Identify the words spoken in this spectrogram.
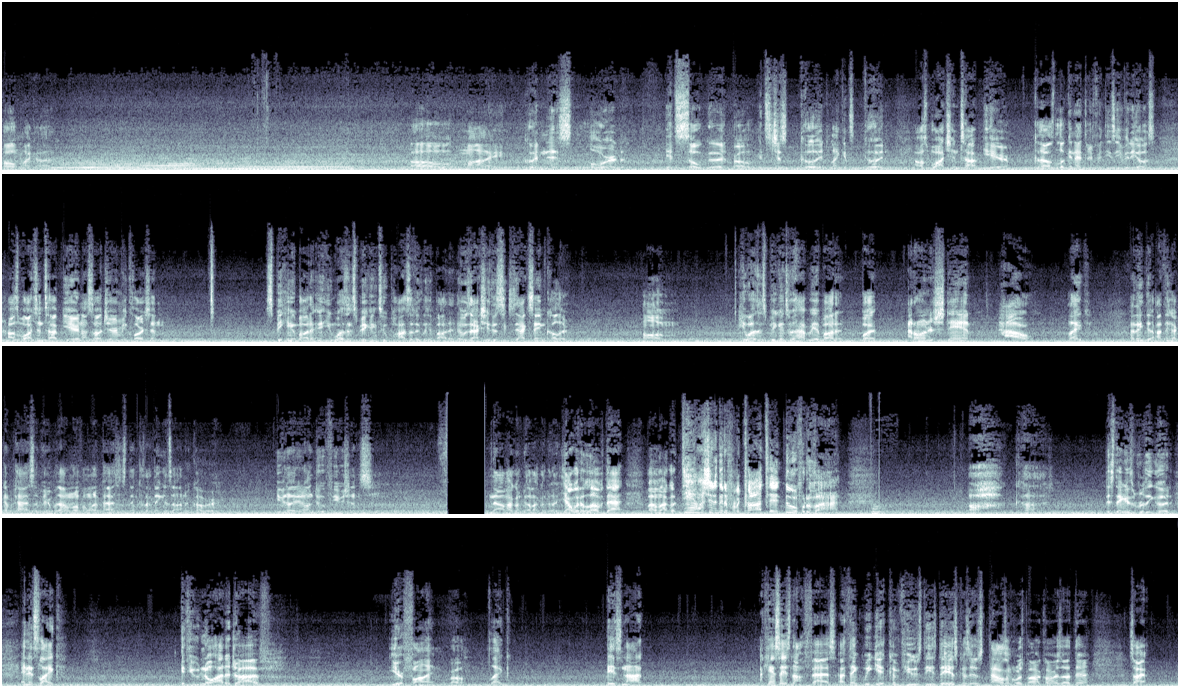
Oh my god. Oh my goodness, Lord. It's so good, bro. It's just good. I was watching Top Gear because I was looking at 350Z videos. I was watching Top Gear and I saw Jeremy Clarkson speaking about it, and he wasn't speaking too positively about it. It was actually this exact same color. Um, he wasn't speaking too happy about it, but I don't understand how. Like, I think that I think I can pass up here, but I don't know if I want to pass this thing because I think it's an undercover, even though they don't do fusions. Nah, I'm not gonna do. it, I'm not gonna do it. Y'all would have loved that, but I'm not gonna. Damn, I should have did it for the content. Do it for the vine. Oh God, this thing is really good, and it's like, if you know how to drive, you're fine, bro. Like, it's not I can't say it's not fast. I think we get confused these days because there's thousand horsepower cars out there. So I,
